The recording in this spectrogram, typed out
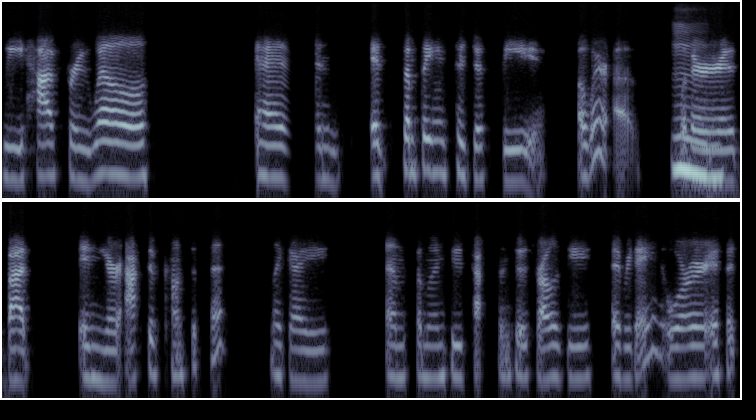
we have free will and, and it's something to just be aware of, mm. whether that's in your active consciousness, like I am someone who taps into astrology every day, or if it's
